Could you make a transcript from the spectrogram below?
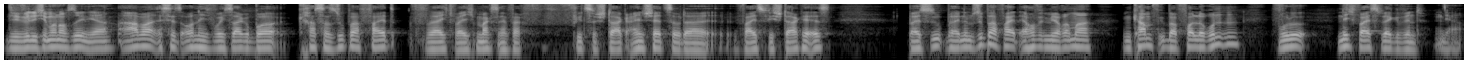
Die will ich immer noch sehen, ja. Aber ist jetzt auch nicht, wo ich sage, boah, krasser Superfight. Vielleicht, weil ich Max einfach viel zu stark einschätze oder weiß, wie stark er ist. Bei, bei einem Superfight erhoffe ich mir auch immer einen Kampf über volle Runden, wo du nicht weißt, wer gewinnt. Ja.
